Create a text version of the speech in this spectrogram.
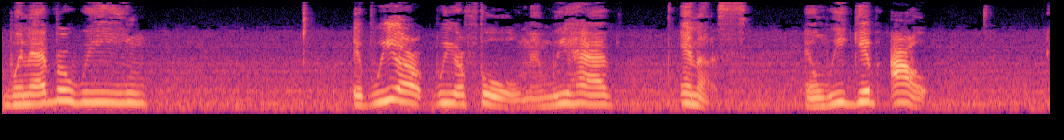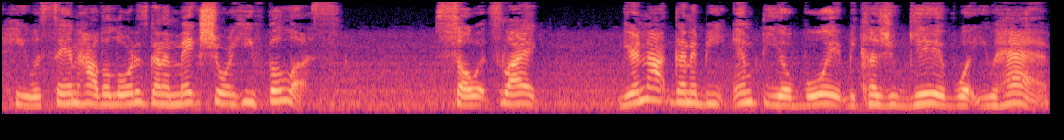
whenever we, if we are, we are full and we have in us and we give out, he was saying how the Lord is going to make sure he fill us. So it's like, you're not going to be empty or void because you give what you have.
